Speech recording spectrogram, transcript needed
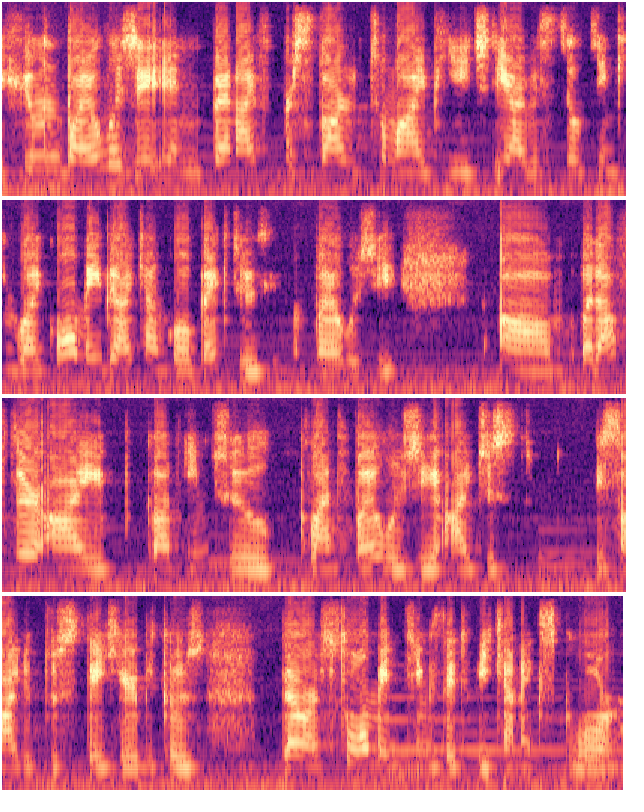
human biology and when i first started to my phd i was still thinking like oh maybe i can go back to human biology. Um, but after i got into plant biology i just decided to stay here because there are so many things that we can explore.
